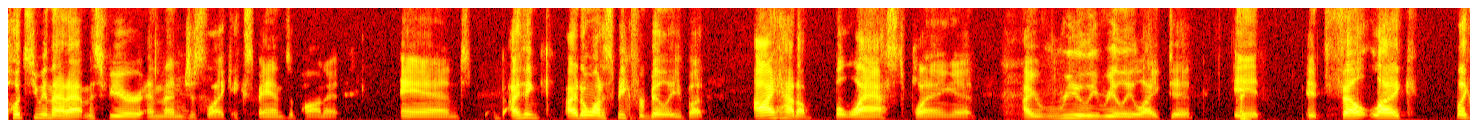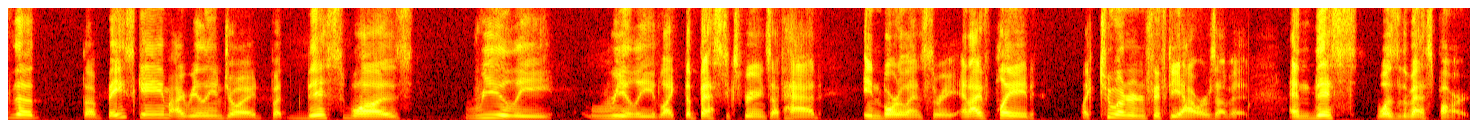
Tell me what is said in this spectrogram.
puts you in that atmosphere and then just like expands upon it and i think i don't want to speak for billy but i had a blast playing it i really really liked it I- it it felt like like the the base game i really enjoyed but this was really really like the best experience i've had in borderlands 3 and i've played like 250 hours of it and this was the best part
